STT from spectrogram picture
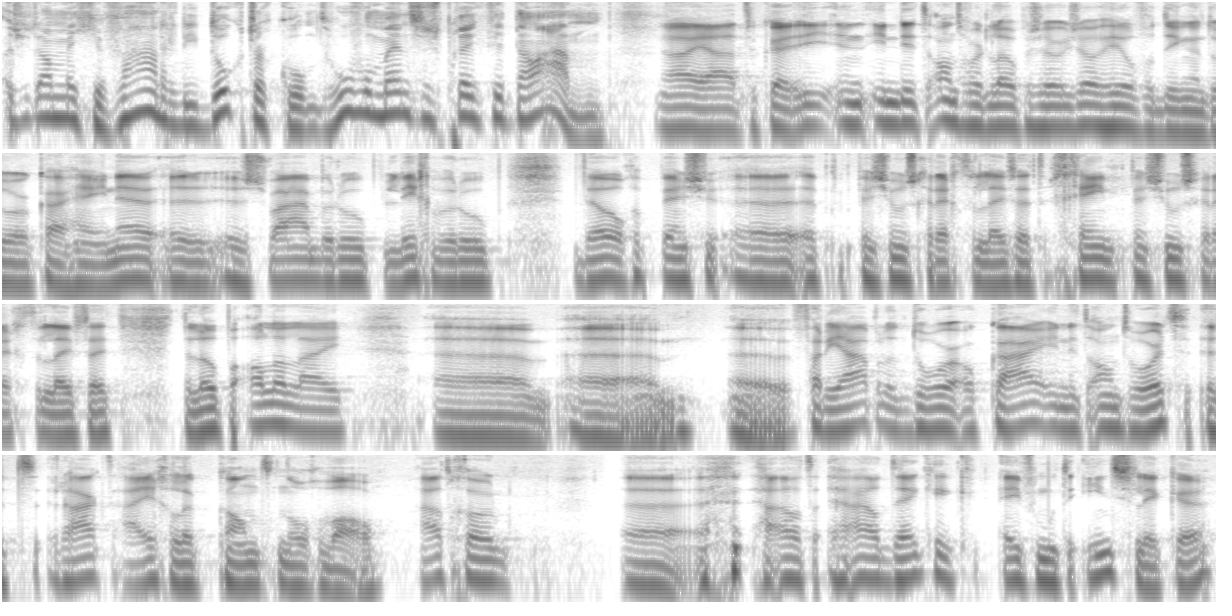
als je dan met je vader die dokter komt, hoeveel mensen spreekt dit nou aan? Nou ja, in, in dit antwoord lopen sowieso heel veel dingen door elkaar heen. Hè. Eh, zwaar beroep, licht beroep, wel eh, pensioensgerechte leeftijd, geen pensioensgerechte leeftijd. Er lopen allerlei variabelen door elkaar in het antwoord. Het raakt eigenlijk kant nog wal. Hij had gewoon eh, hij, had, denk ik even moeten inslikken.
